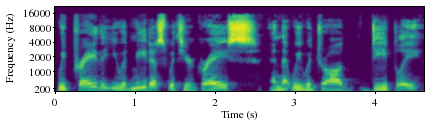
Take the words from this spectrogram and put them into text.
We pray that you would meet us with your grace and that we would draw deeply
